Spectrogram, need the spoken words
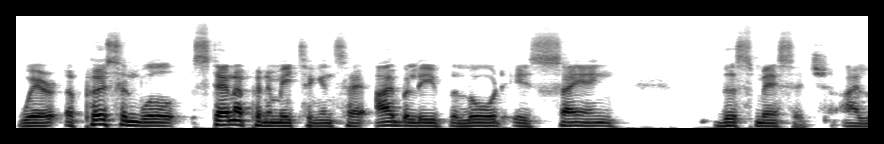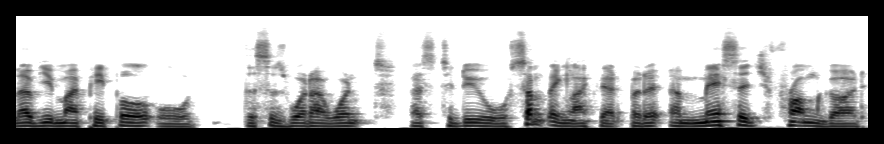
where a person will stand up in a meeting and say, I believe the Lord is saying this message. I love you, my people, or this is what I want us to do, or something like that, but a, a message from God.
